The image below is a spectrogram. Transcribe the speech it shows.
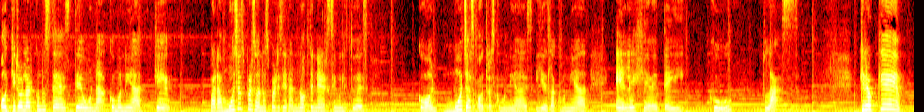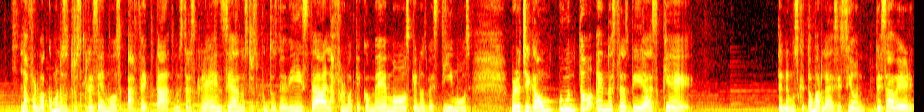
Hoy quiero hablar con ustedes de una comunidad que para muchas personas pareciera no tener similitudes con muchas otras comunidades y es la comunidad LGBTIQ. Creo que la forma como nosotros crecemos afecta nuestras creencias, nuestros puntos de vista, la forma que comemos, que nos vestimos, pero llega un punto en nuestras vidas que tenemos que tomar la decisión de saber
